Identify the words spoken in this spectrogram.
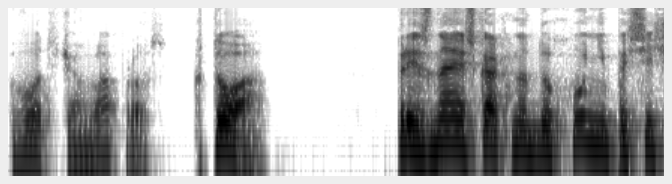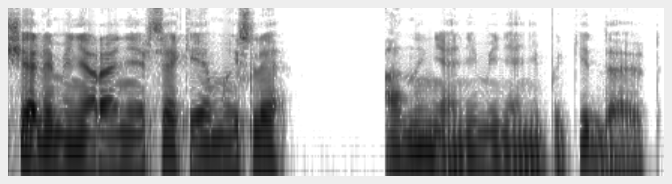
Вот в чем вопрос. Кто? Признаюсь, как на духу не посещали меня ранее всякие мысли, а ныне они меня не покидают.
